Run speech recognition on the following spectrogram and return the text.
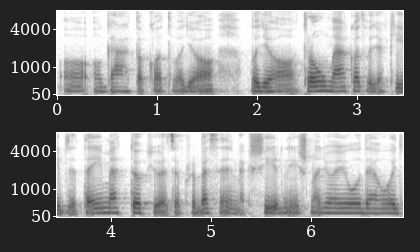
a, a gátakat, vagy a, vagy a traumákat, vagy a képzeteimet. Tök jó ezekről beszélni, meg sírni is nagyon jó, de hogy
